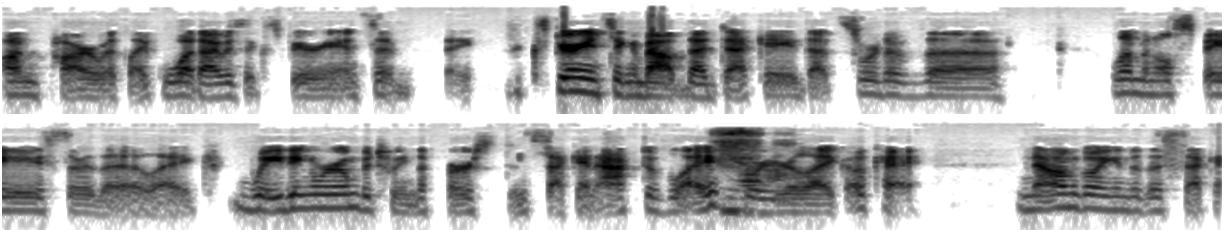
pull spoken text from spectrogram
on par with like what I was experiencing experiencing about that decade. That's sort of the liminal space or the like waiting room between the first and second act of life, yeah. where you're like, okay, now I'm going into the second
